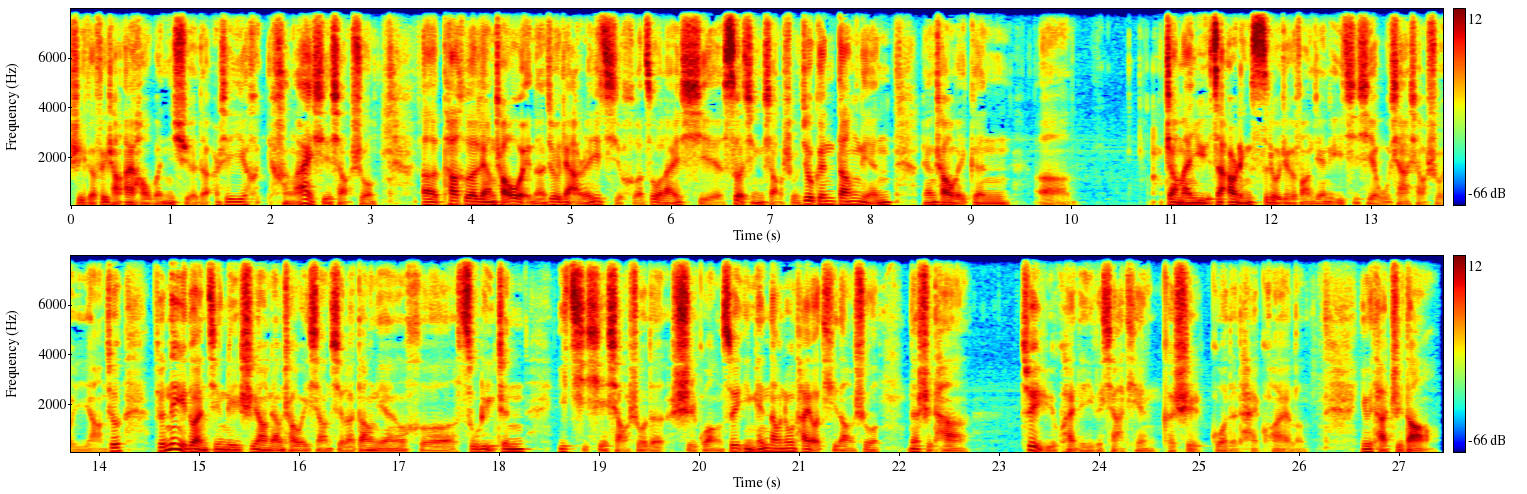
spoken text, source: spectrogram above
是一个非常爱好文学的，而且也很很爱写小说。呃，她和梁朝伟呢，就俩人一起合作来写色情小说，就跟当年梁朝伟跟呃张曼玉在二零四六这个房间里一起写武侠小说一样。就就那一段经历，是让梁朝伟想起了当年和苏丽珍。一起写小说的时光，所以影片当中他有提到说，那是他最愉快的一个夏天。可是过得太快了，因为他知道，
